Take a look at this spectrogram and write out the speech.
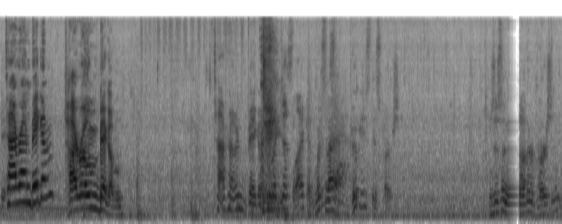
dis? Tyrone Biggums? Tyrone Biggums. Tyrone Biggums. You look just like him. What's that? Who is this person? Is this another person?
